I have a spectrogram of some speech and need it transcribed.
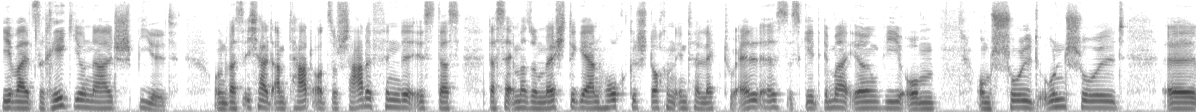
jeweils regional spielt. Und was ich halt am Tatort so schade finde, ist, dass, dass er immer so möchte gern hochgestochen intellektuell ist. Es geht immer irgendwie um, um Schuld, Unschuld. Äh,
